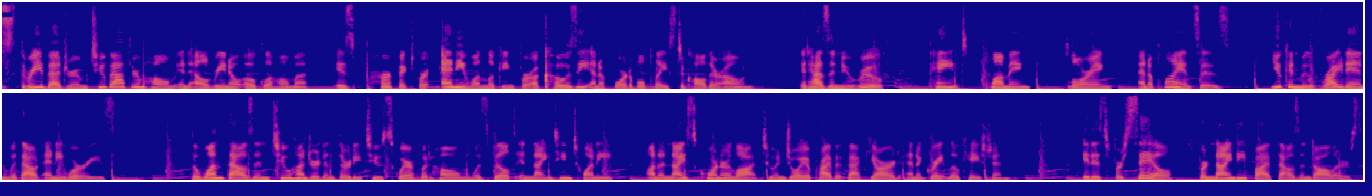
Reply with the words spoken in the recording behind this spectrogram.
This three bedroom, two bathroom home in El Reno, Oklahoma is perfect for anyone looking for a cozy and affordable place to call their own. It has a new roof, paint, plumbing, flooring, and appliances. You can move right in without any worries. The 1,232 square foot home was built in 1920 on a nice corner lot to enjoy a private backyard and a great location. It is for sale for $95,000.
